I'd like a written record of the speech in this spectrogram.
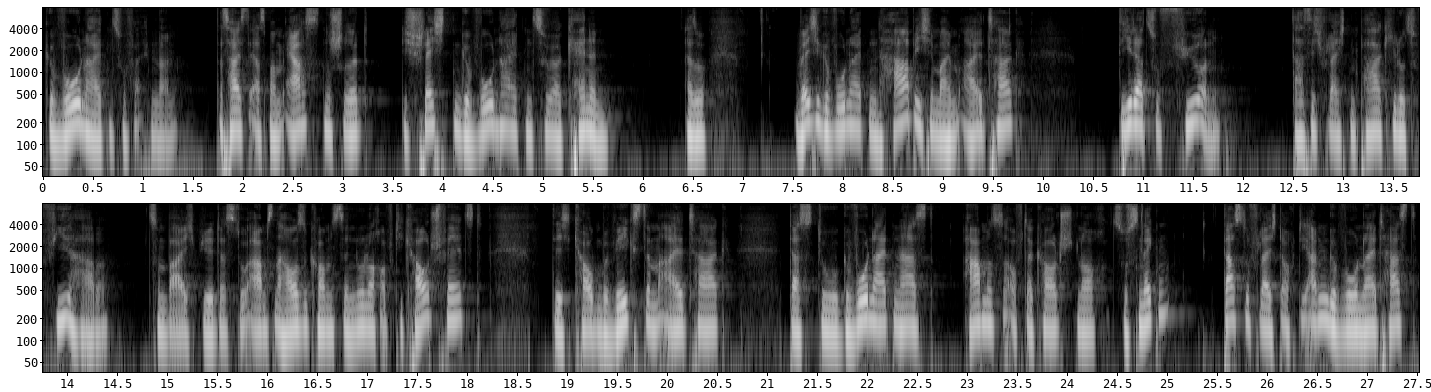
Gewohnheiten zu verändern. Das heißt, erstmal im ersten Schritt die schlechten Gewohnheiten zu erkennen. Also, welche Gewohnheiten habe ich in meinem Alltag, die dazu führen, dass ich vielleicht ein paar Kilo zu viel habe? Zum Beispiel, dass du abends nach Hause kommst und nur noch auf die Couch fällst, dich kaum bewegst im Alltag, dass du Gewohnheiten hast, abends auf der Couch noch zu snacken, dass du vielleicht auch die Angewohnheit hast,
